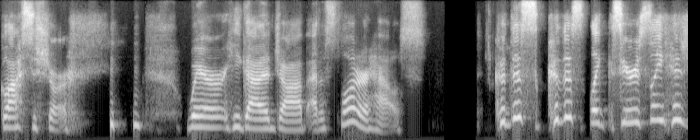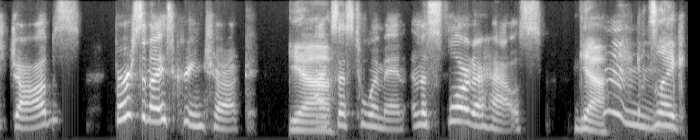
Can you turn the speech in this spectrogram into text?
Gloucestershire, where he got a job at a slaughterhouse. Could this could this like seriously his jobs? First an ice cream truck, Yeah. access to women, and a slaughterhouse. Yeah. It's Hmm. like,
